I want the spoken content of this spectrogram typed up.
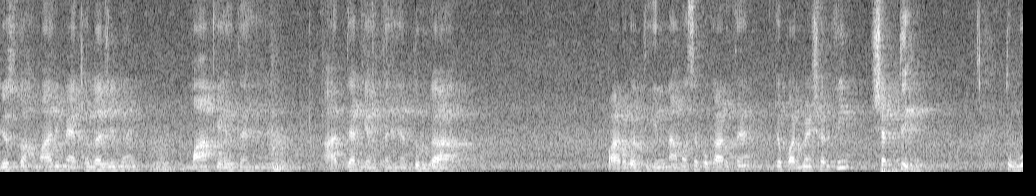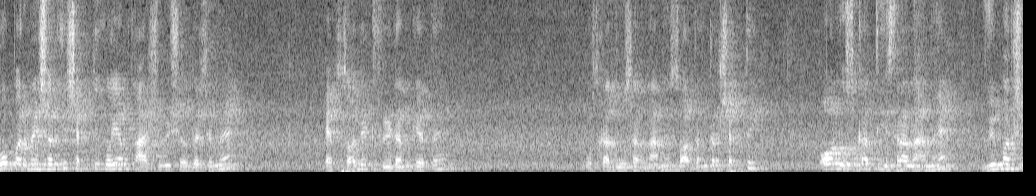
जिसको हमारी मैथोलॉजी में माँ कहते हैं आद्या कहते हैं, दुर्गा पार्वती इन नामों से पुकारते हैं, जो परमेश्वर की शक्ति है। तो वो परमेश्वर की शक्ति को ही हम काशी विश्व में एप्सॉलिट फ्रीडम कहते हैं। उसका दूसरा नाम है स्वतंत्र शक्ति, और उसका तीसरा नाम है विमर्श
